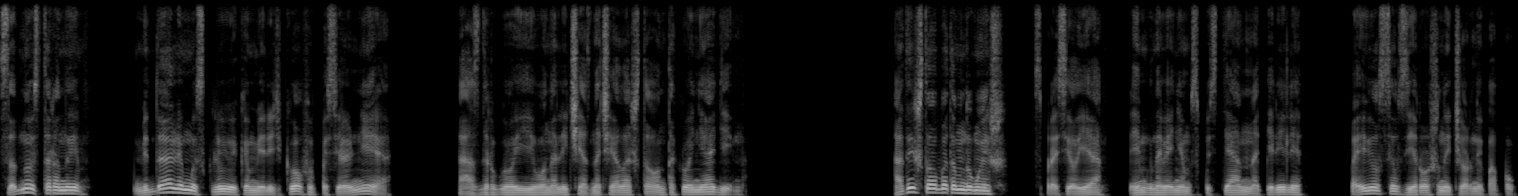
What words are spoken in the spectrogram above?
С одной стороны, медали мы с клювиком Мередьков и посильнее, а с другой его наличие означало, что он такой не один. «А ты что об этом думаешь?» — спросил я, и мгновением спустя на периле появился взъерошенный черный попуг.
